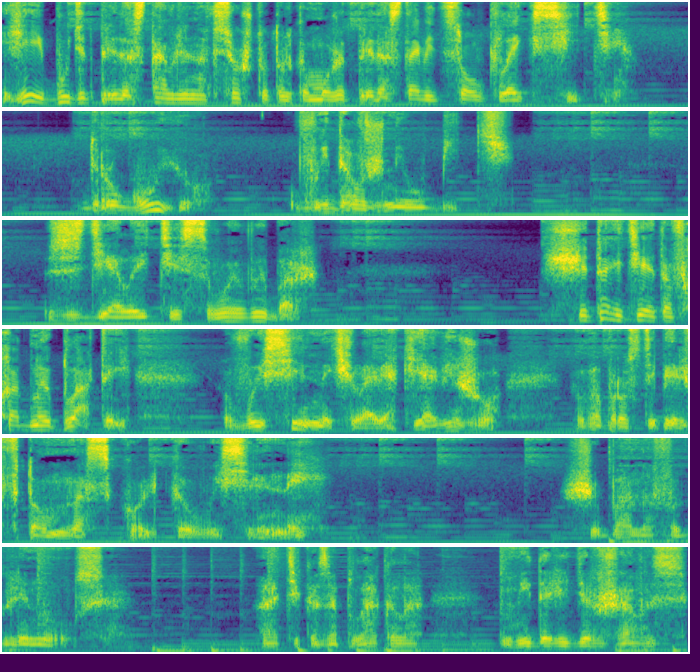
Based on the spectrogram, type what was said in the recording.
Ей будет предоставлено все, что только может предоставить Солт-Лейк-Сити. Другую вы должны убить. Сделайте свой выбор. Считайте это входной платой. Вы сильный человек, я вижу. Вопрос теперь в том, насколько вы сильны. Шибанов оглянулся. Атика заплакала, Мидари держалась.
